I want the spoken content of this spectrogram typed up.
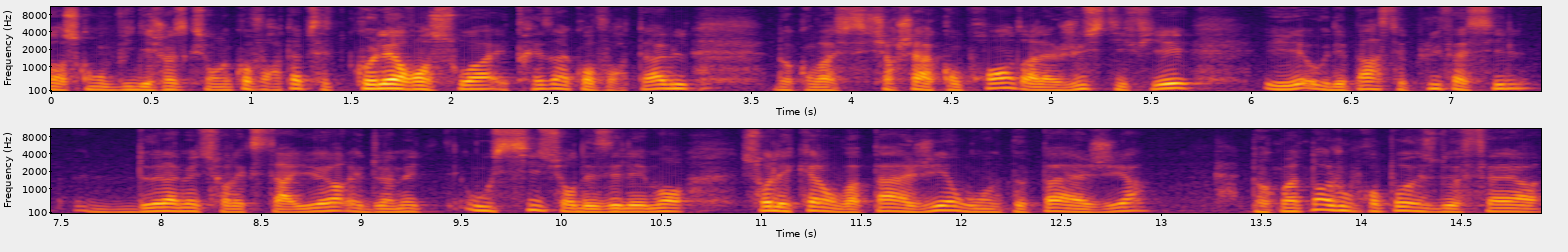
lorsqu'on vit des choses qui sont inconfortables, cette colère en soi est très inconfortable. Donc on va chercher à comprendre, à la justifier. Et au départ, c'est plus facile de la mettre sur l'extérieur et de la mettre aussi sur des éléments sur lesquels on ne va pas agir ou on ne peut pas agir. Donc maintenant, je vous propose de faire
